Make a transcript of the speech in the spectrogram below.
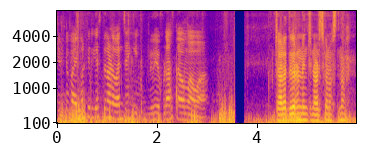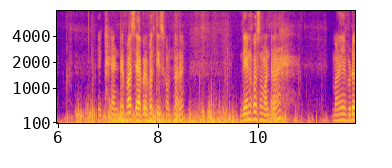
చుట్టూ పైపు తిరిగేస్తున్నాడు వంచంగి నువ్వు ఎప్పుడు వస్తావు మావా చాలా దూరం నుంచి నడుచుకొని వస్తున్నాం. ఇక్కడ ఎంట్రీ పాస్ యాభై రూపాయలు తీసుకుంటున్నారు. దేనికోసం అంటారా? మనం ఇప్పుడు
